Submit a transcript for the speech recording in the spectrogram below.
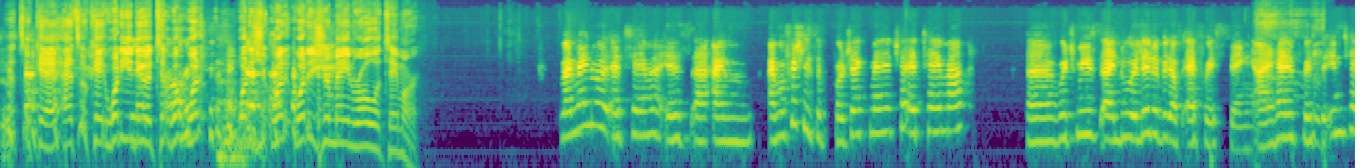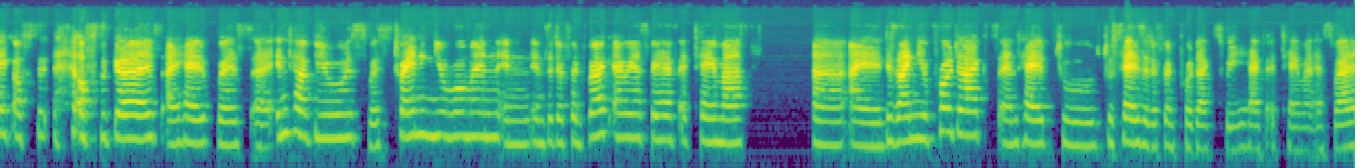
That's okay. That's okay. What do you do at Ta- what, what what is your what, what is your main role at Tamar? My main role at Tamar is uh, I'm I'm officially the project manager at Tamar, uh, which means I do a little bit of everything. I help with the intake of the of the girls. I help with uh, interviews, with training new women in in the different work areas we have at Tamar. Uh, I design new products and help to to sell the different products we have at Tamar as well.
